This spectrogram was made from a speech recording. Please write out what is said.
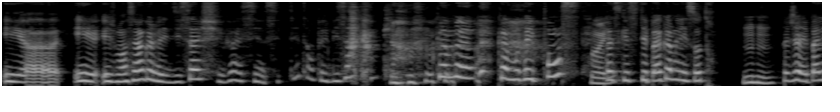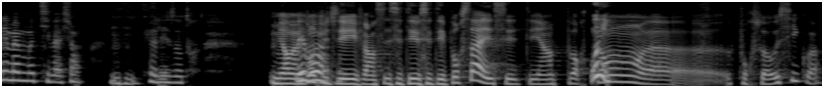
Et, euh, et, et, je m'en souviens quand j'avais dit ça, je suis ouais, c'est, c'est peut-être un peu bizarre comme, comme, euh, comme réponse, parce que c'était pas comme les autres. Mm-hmm. En fait, j'avais pas les mêmes motivations mm-hmm. que les autres. Mais en même temps, tu t'es, enfin, c'était, c'était pour ça et c'était important euh, pour soi aussi, quoi.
